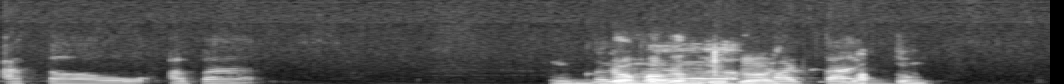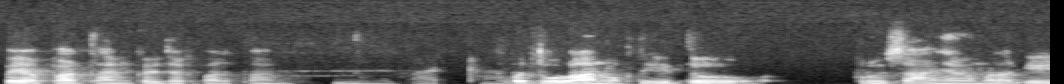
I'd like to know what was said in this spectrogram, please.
atau apa? nggak magang juga part time. langsung ya part time kerja part time Hmm, part time. kebetulan waktu itu perusahaannya memang lagi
